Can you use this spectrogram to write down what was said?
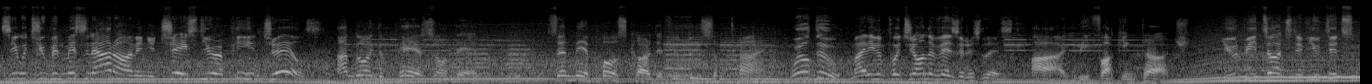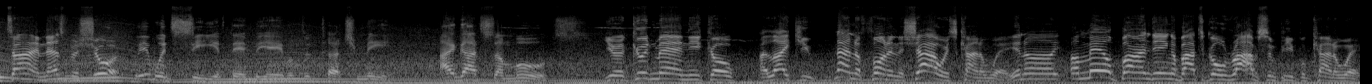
See what you've been missing out on in your chased European jails. I'm going to pass on that. Send me a postcard if you do some time. Will do. Might even put you on the visitors list. I'd be fucking touched. You'd be touched if you did some time, that's for sure. We would see if they'd be able to touch me. I got some moves. You're a good man, Niko. I like you. Not in a fun in the showers kind of way. In a, a male bonding, about to go rob some people kind of way.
